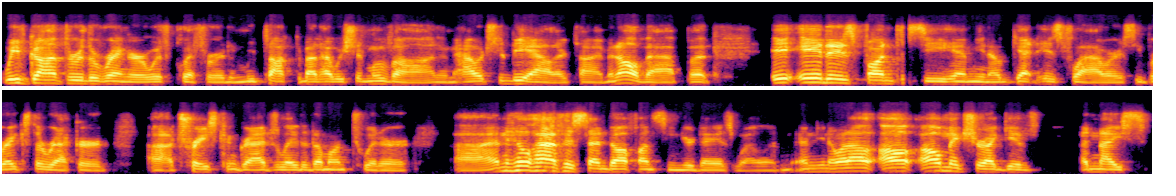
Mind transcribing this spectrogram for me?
we've gone through the ringer with Clifford, and we've talked about how we should move on and how it should be Allard time and all that. But it, it is fun to see him, you know, get his flowers. He breaks the record. Uh, Trace congratulated him on Twitter. Uh, and he'll have his send off on senior day as well. And and you know what? I'll I'll I'll make sure I give a nice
